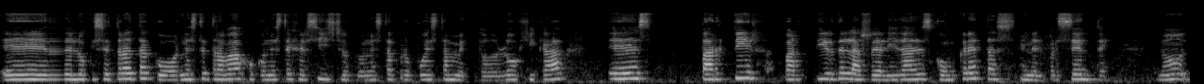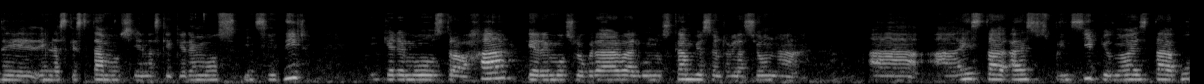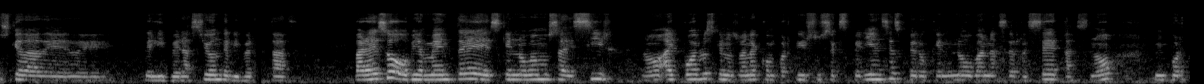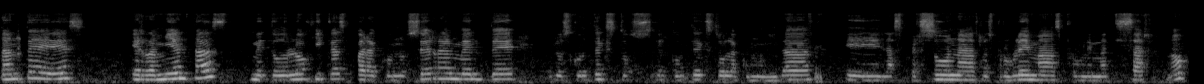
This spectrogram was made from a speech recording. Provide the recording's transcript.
Eh, de lo que se trata con este trabajo, con este ejercicio, con esta propuesta metodológica, es partir, partir de las realidades concretas en el presente, ¿no? de, en las que estamos y en las que queremos incidir y queremos trabajar, queremos lograr algunos cambios en relación a, a, esta, a estos principios, ¿no? a esta búsqueda de, de, liberación, de libertad. Para eso, obviamente, es que no vamos a decir, ¿no? Hay pueblos que nos van a compartir sus experiencias, pero que no van a ser recetas, ¿no? Lo importante es herramientas metodológicas para conocer realmente los contextos, el contexto, la comunidad, eh, las personas, los problemas, problematizar, ¿no?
